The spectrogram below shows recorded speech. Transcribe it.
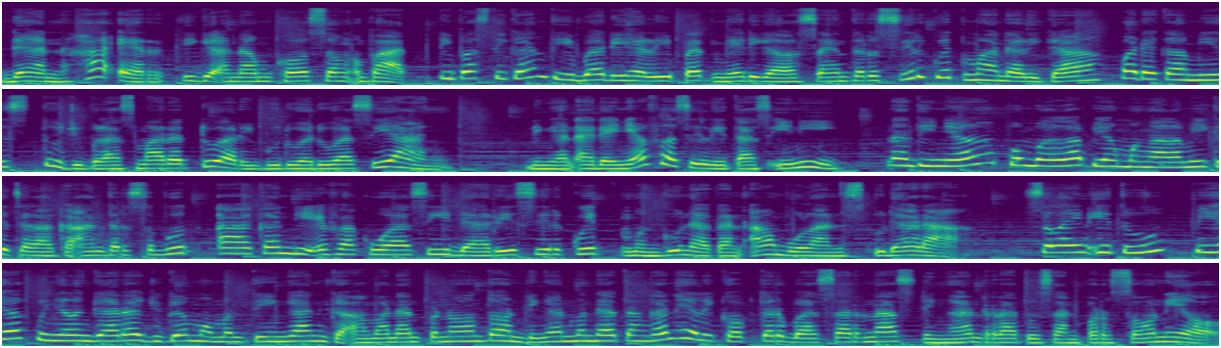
dan HR-3604 dipastikan tiba di helipad Medical Center Sirkuit Mandalika pada Kamis 17 Maret 2022 siang. Dengan adanya fasilitas ini, nantinya pembalap yang mengalami kecelakaan tersebut akan dievakuasi dari sirkuit menggunakan ambulans udara. Selain itu, pihak penyelenggara juga mementingkan keamanan penonton dengan mendatangkan helikopter Basarnas dengan ratusan personil.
